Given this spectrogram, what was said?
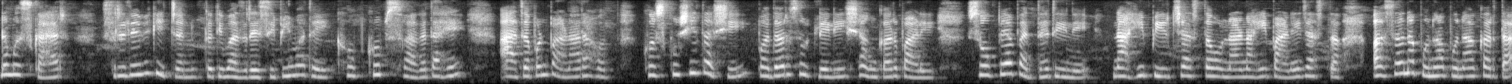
नमस्कार. श्रीदेवी किचन प्रतिभाज रेसिपीमध्ये खूप खूप स्वागत आहे. आज आपण पाहणार आहोत खुसखुशीत अशी पदर सुटलेली शंकरपाळी सोप्या पद्धतीने नाही पीठ जास्त होणार नाही पाणी जास्त असं न पुन्हा पुन्हा करता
